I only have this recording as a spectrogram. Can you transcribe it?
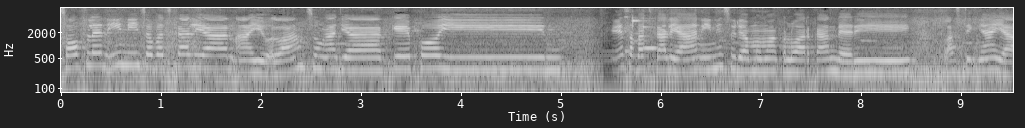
soflen ini sobat sekalian. Ayo langsung aja kepoin sobat sekalian, ini sudah mama keluarkan dari plastiknya ya.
